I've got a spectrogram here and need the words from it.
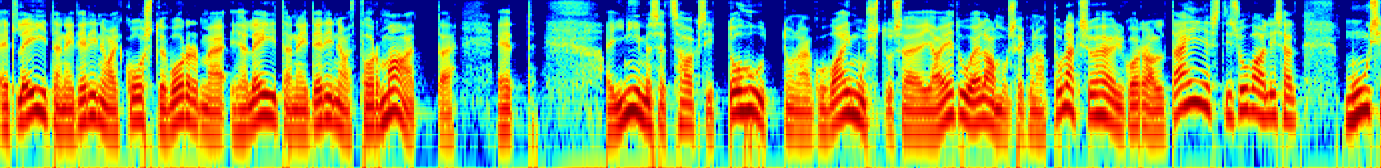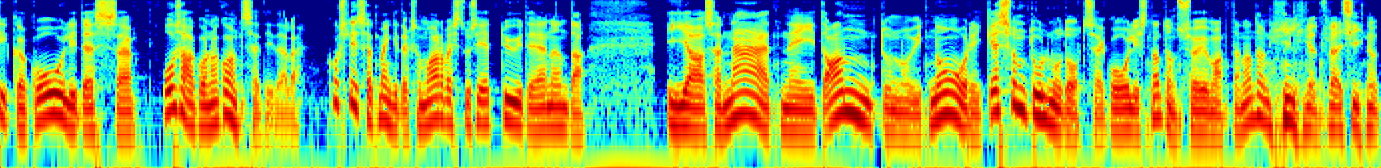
et leida neid erinevaid koostöövorme ja leida neid erinevaid formaate, et inimesed saaksid saaksid tohutu nagu vaimustuse ja eduelamuse, kui nad tuleks ühel korral täiesti suvaliselt muusikakoolidesse osakonna kontsertidele, kus lihtsalt mängitakse oma arvestusi, etüüde ja nõnda. ja sa näed neid andunuid noori, kes on tulnud otse koolist, nad on söömata, nad on hiljalt väsinud.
